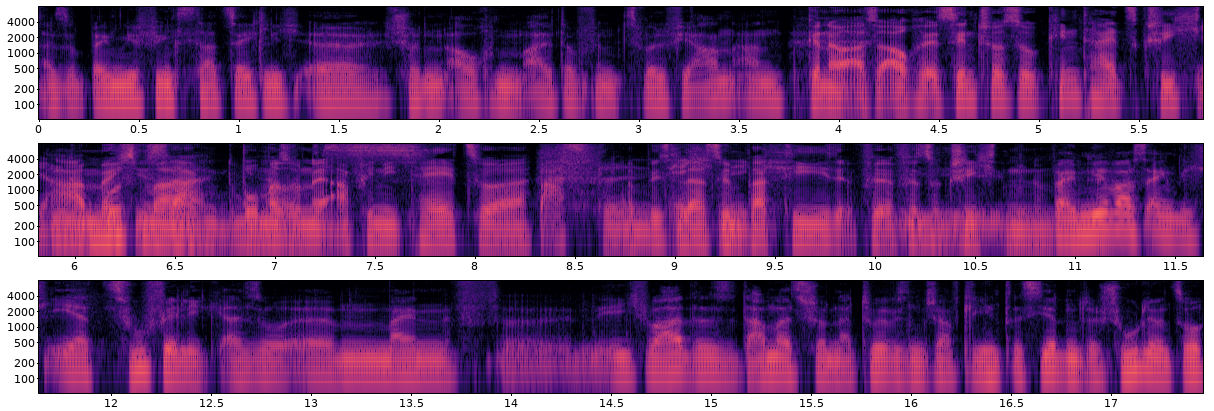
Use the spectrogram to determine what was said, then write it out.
Also bei mir fing es tatsächlich äh, schon auch im Alter von zwölf Jahren an. Genau, also auch es sind schon so Kindheitsgeschichten, ja, möchte ich sagen, wo genau, man so eine Affinität, so Basteln, ein bisschen Technik. Sympathie für, für so Geschichten. Bei mir war es eigentlich eher zufällig. Also ähm, mein, ich war damals schon naturwissenschaftlich interessiert in der Schule und so.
